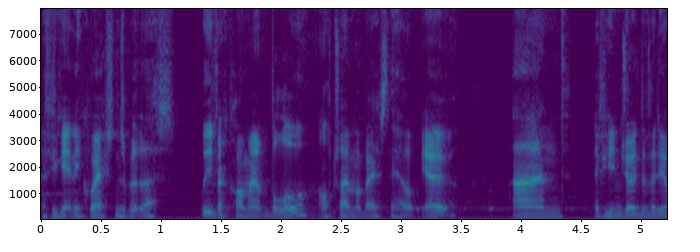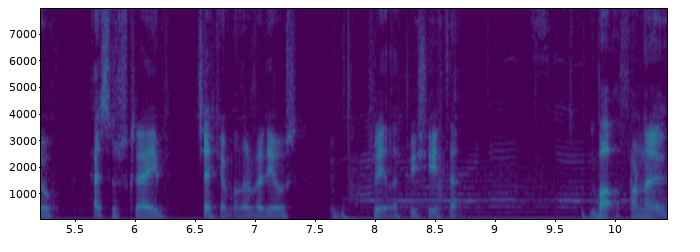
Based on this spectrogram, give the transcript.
If you get any questions about this, leave a comment below. I'll try my best to help you out. And if you enjoyed the video, hit subscribe, check out my other videos. I'd greatly appreciate it. But for now,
